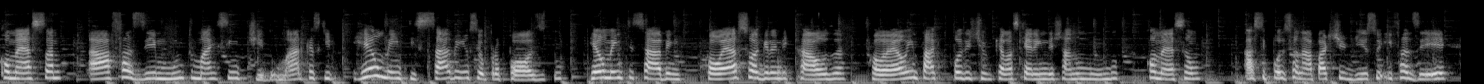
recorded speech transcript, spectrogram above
começa a fazer muito mais sentido. Marcas que realmente sabem o seu propósito, realmente sabem qual é a sua grande causa, qual é o impacto positivo que elas querem deixar no mundo, começam a se posicionar a partir disso e fazer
